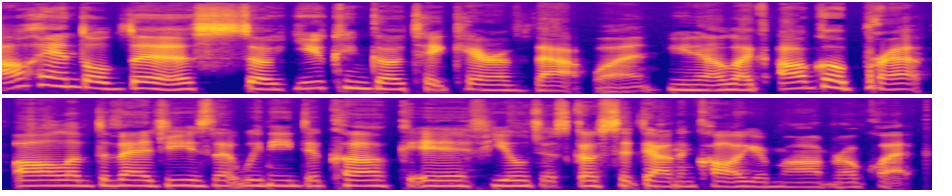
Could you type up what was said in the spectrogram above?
I'll handle this so you can go take care of that one. You know, like I'll go prep all of the veggies that we need to cook if you'll just go sit down and call your mom real quick.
